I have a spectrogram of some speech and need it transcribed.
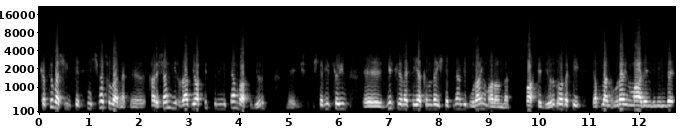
Köprübaşı ilçesinin içme sularına e, karışan bir radyoaktif kirlilikten bahsediyoruz. İşte bir köyün e, bir kilometre yakında işletilen bir uranyum alanından bahsediyoruz. Oradaki yapılan uranyum madenciliğinde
